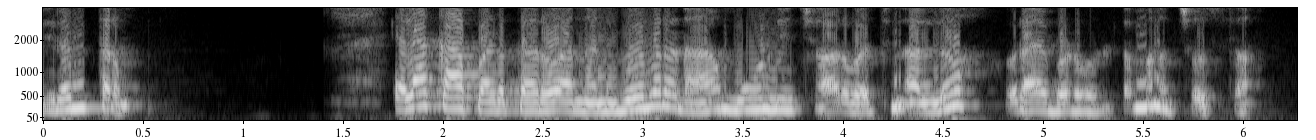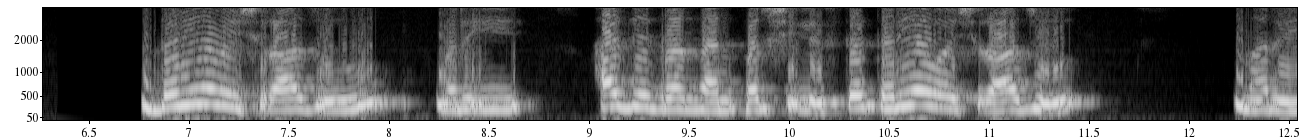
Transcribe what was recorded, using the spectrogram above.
నిరంతరం. ఎలా కాపాడతారో అన్న వివరణ మూడు నుంచి ఆరు వచనాల్లో వ్రాయబడి ఉండటం మనం చూస్తాం. దర్యావేశు రాజు మరి హైద్య గ్రంథాన్ని పరిశీలిస్తే దర్యావేశు రాజు మరి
